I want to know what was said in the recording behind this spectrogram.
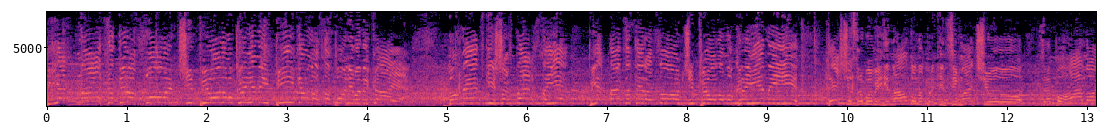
15-разовим чемпіоном України. І бійка у нас на полі виникає. Донецький Шахтар стає 15-разовим чемпіоном України. І те, що зробив Ігіналдо наприкінці матчу, це погано.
